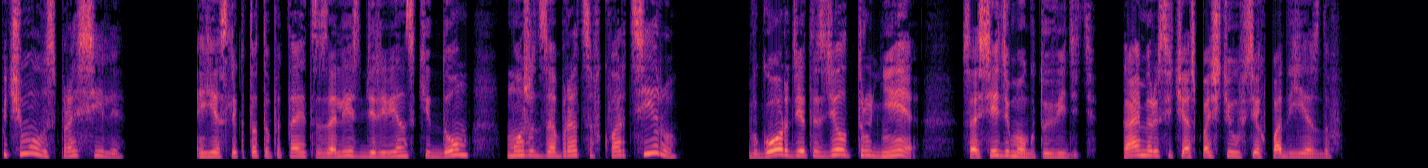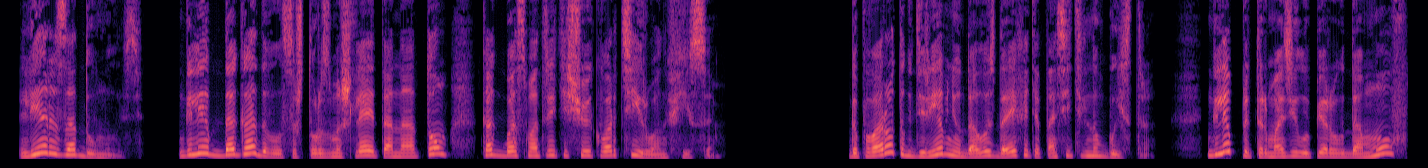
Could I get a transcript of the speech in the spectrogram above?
«Почему вы спросили?» Если кто-то пытается залезть в деревенский дом, может забраться в квартиру? В городе это сделать труднее. Соседи могут увидеть. Камеры сейчас почти у всех подъездов. Лера задумалась. Глеб догадывался, что размышляет она о том, как бы осмотреть еще и квартиру Анфисы. До поворота к деревне удалось доехать относительно быстро. Глеб притормозил у первых домов,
